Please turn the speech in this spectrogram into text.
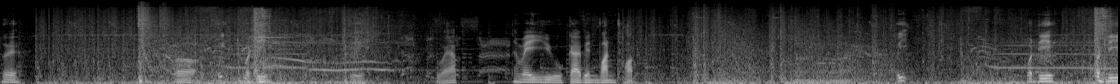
เฮ้ย เอออุ๊ยสวัสดีสวยครับทำไมอยู่กลายเป็นวันช็อตเออเฮ้ยสวัสดีสวัสดี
